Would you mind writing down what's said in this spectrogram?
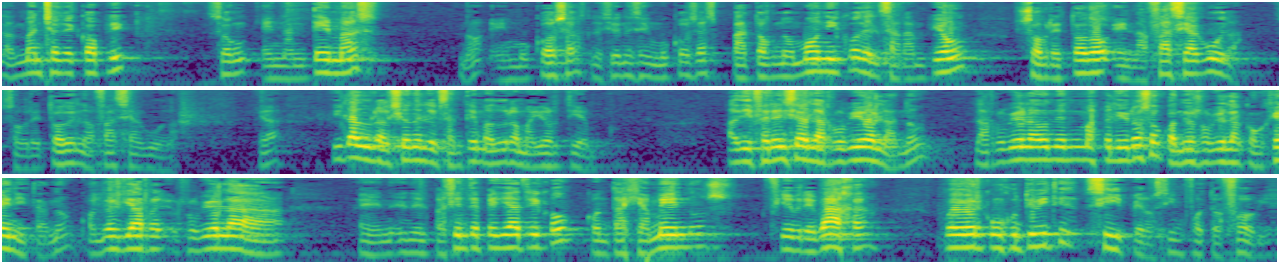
Las manchas de Koplik son enantemas ¿no? en mucosas, lesiones en mucosas, patognomónico del sarampión, sobre todo en la fase aguda, sobre todo en la fase aguda. Y la duración del exantema dura mayor tiempo. A diferencia de la rubiola, ¿no? La rubiola, ¿dónde es más peligroso? Cuando es rubiola congénita, ¿no? Cuando es ya rubiola en, en el paciente pediátrico, contagia menos, fiebre baja, ¿puede haber conjuntivitis? Sí, pero sin fotofobia.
